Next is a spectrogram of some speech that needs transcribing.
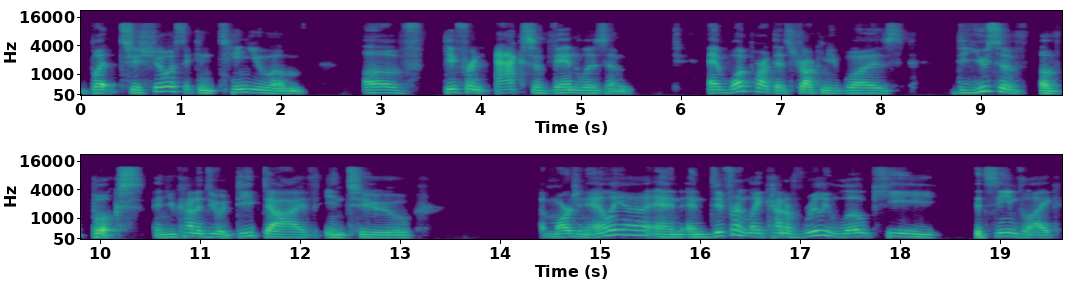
but to show us a continuum of different acts of vandalism. And one part that struck me was the use of of books, and you kind of do a deep dive into marginalia and and different like kind of really low key it seemed like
